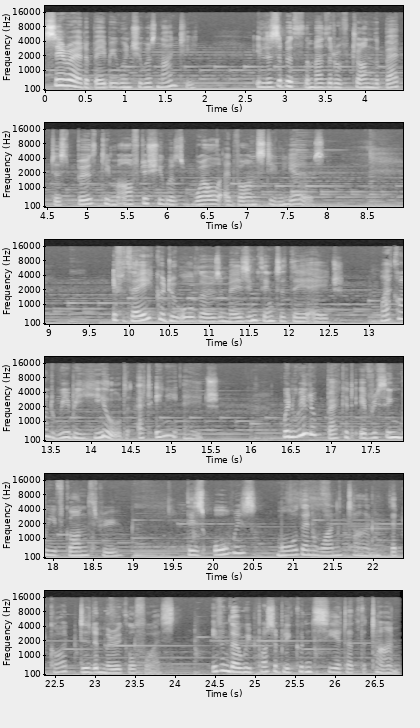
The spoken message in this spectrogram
Sarah had a baby when she was 90. Elizabeth, the mother of John the Baptist, birthed him after she was well advanced in years. If they could do all those amazing things at their age, why can't we be healed at any age? When we look back at everything we've gone through, there's always more than one time that God did a miracle for us even though we possibly couldn't see it at the time.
